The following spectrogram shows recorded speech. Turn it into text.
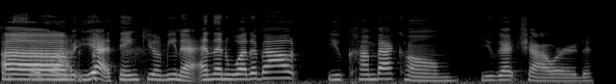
so Um, glad. yeah, thank you, Amina. And then what about you come back home, you get showered.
